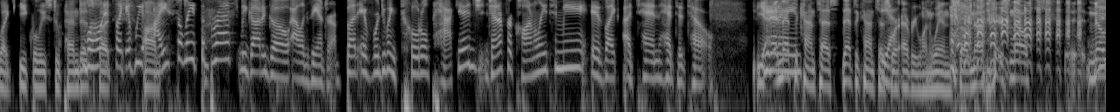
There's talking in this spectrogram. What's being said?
like equally stupendous. Well, but, it's like if we um, isolate the breast, we got to go Alexandra. But if we're doing total package, Jennifer Connelly to me is like a 10 head to toe. Yeah, You know and that's mean? a contest. That's a contest Yeah. where everyone wins. So no, there's no, no,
